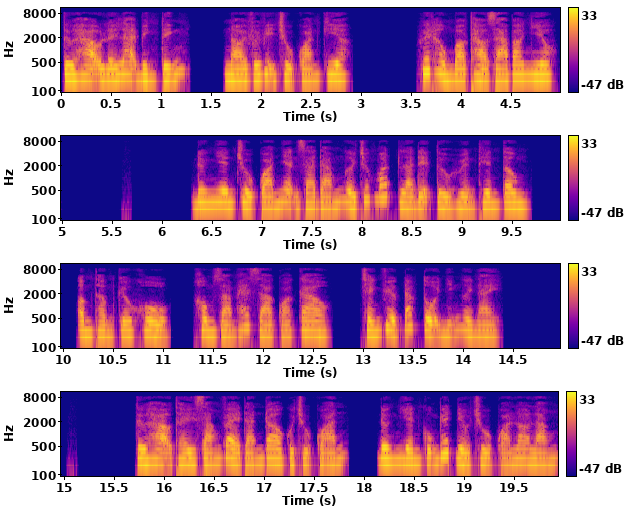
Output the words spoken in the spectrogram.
Từ Hạo lấy lại bình tĩnh, nói với vị chủ quán kia. Huyết hồng bảo thảo giá bao nhiêu? Đương nhiên chủ quán nhận ra đám người trước mắt là đệ tử huyền thiên tông, âm thầm kêu khổ, không dám hét giá quá cao, tránh việc đắc tội những người này. Từ hạo thấy dáng vẻ đắn đo của chủ quán, đương nhiên cũng biết điều chủ quán lo lắng.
